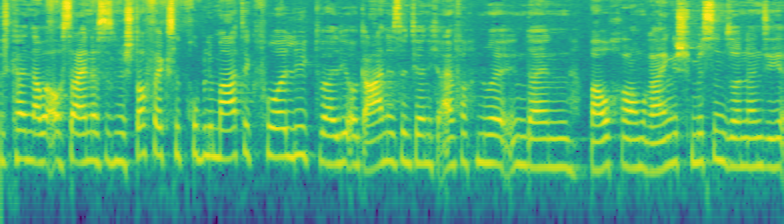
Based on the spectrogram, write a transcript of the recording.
Es kann aber auch sein, dass es eine Stoffwechselproblematik vorliegt, weil die Organe sind ja nicht einfach nur in deinen Bauchraum reingeschmissen, sondern sie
